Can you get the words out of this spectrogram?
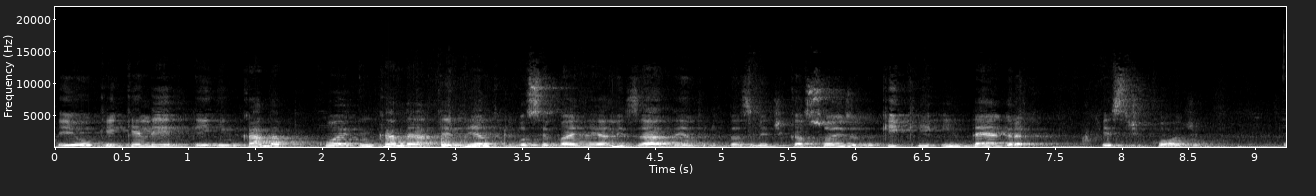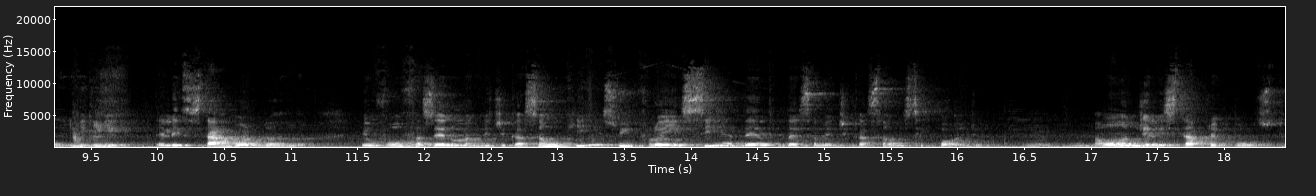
E o que, que ele, em cada, em cada evento que você vai realizar dentro das medicações, o que, que integra este código? O que, que ele está abordando? Eu vou fazer uma medicação, o que isso influencia dentro dessa medicação, esse código? Uhum. Aonde ele está preposto?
